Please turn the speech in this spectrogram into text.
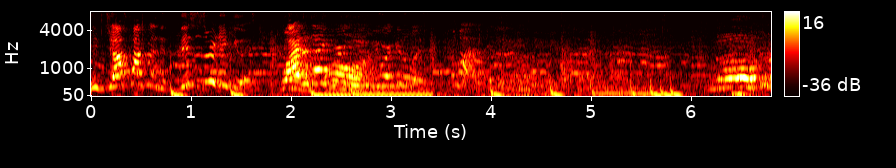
We just talked about this. This is ridiculous. Why did I hear you? You weren't gonna listen. Come on. No,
